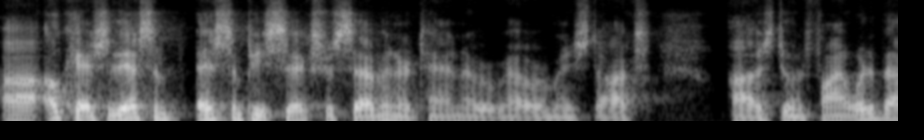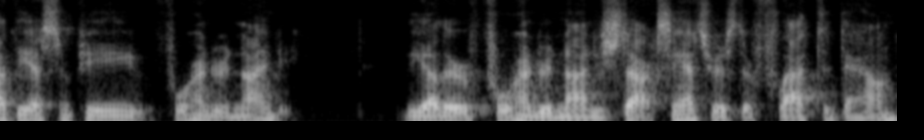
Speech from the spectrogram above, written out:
uh, okay, so the S and P six or seven or ten or however many stocks uh, is doing fine. What about the S and P 490? The other 490 stocks. The answer is they're flat to down.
